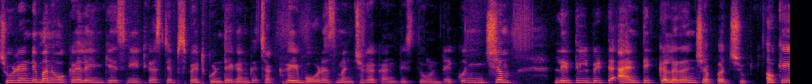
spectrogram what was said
చూడండి మనం ఒకవేళ ఇన్ కేస్ నీట్గా స్టెప్స్ పెట్టుకుంటే కనుక చక్కగా ఈ బోర్డర్స్ మంచిగా కనిపిస్తూ ఉంటాయి. కొంచెం లిటిల్ బిట్ యాంటిక్ కలర్ అని చెప్పొచ్చు. ఓకే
